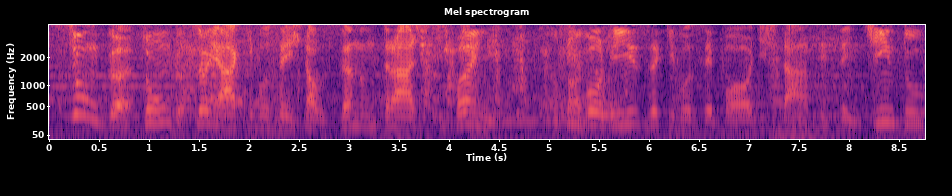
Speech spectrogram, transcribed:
Sunga. Sunga. Sonhar que você está usando um traje de banho simboliza que você pode estar se sentindo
